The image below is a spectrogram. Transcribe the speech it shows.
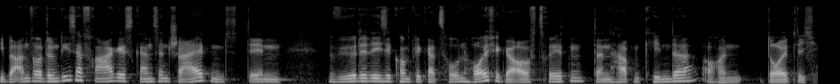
die Beantwortung dieser Frage ist ganz entscheidend, denn würde diese Komplikation häufiger auftreten, dann haben Kinder auch ein deutlich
